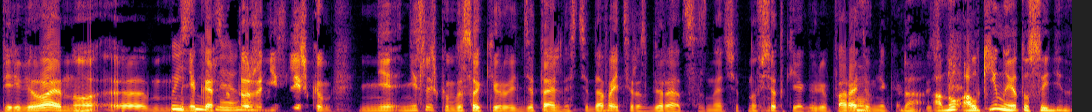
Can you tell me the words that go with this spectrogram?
перебиваю, но э, мне кажется, наверное. тоже не слишком, не, не слишком высокий уровень детальности. Давайте разбираться, значит. Но все-таки я говорю, по радио ну, мне кажется. Да, оно, алкины это соединение.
